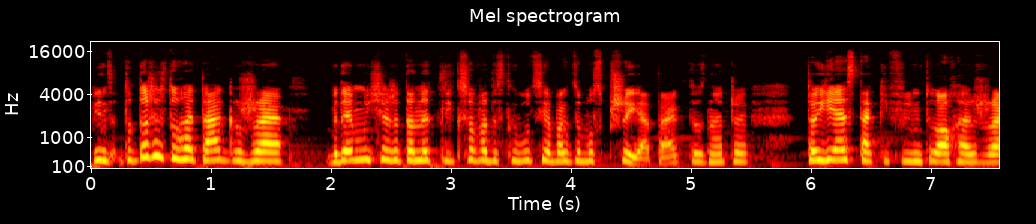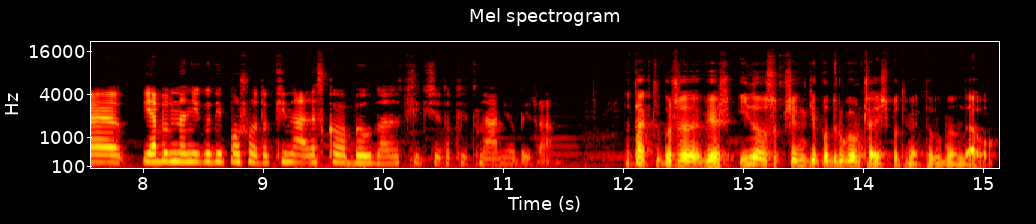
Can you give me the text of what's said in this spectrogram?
Więc to też jest trochę tak, że wydaje mi się, że ta Netflixowa dystrybucja bardzo mu sprzyja, tak? To znaczy, to jest taki film trochę, że ja bym na niego nie poszła do kina, ale skoro był na Netflixie, to kliknęłam i obejrzałam. No tak, tylko że wiesz, ile osób sięgnie po drugą część po tym, jak to wyglądało?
